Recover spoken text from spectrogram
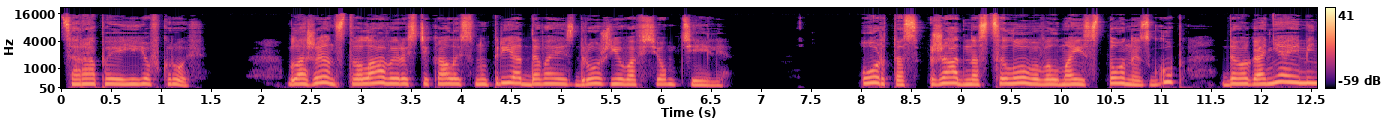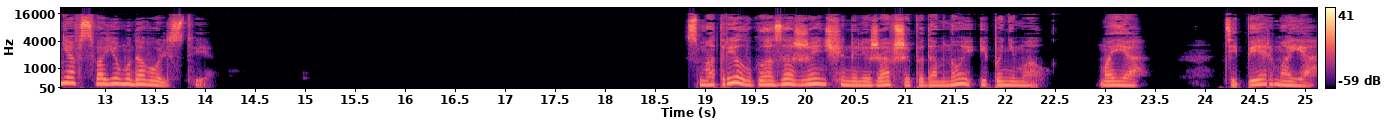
царапая ее в кровь. Блаженство лавой растекалось внутри, отдаваясь дрожью во всем теле. Ортос жадно сцеловывал мои стоны с губ, догоняя меня в своем удовольствии. Смотрел в глаза женщины, лежавшей подо мной, и понимал. Моя. Теперь моя.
